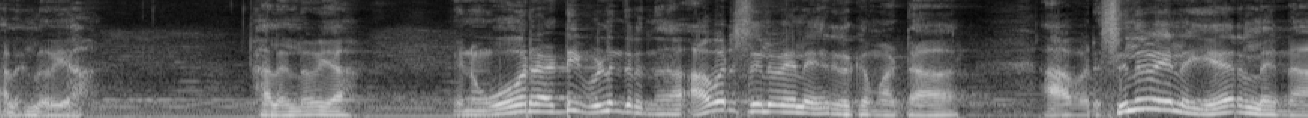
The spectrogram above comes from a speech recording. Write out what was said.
ஹalleluya ஹalleluya இன்னும் ஒரு அடி விழுந்திருந்தா அவர் சிலுவையில் ஏறி இருக்க மாட்டார். அவர் சிலுவையில் ஏறலைன்னா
